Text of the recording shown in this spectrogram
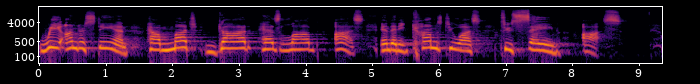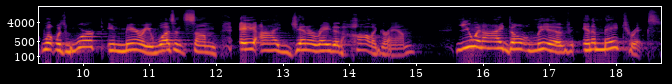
we understand how much God has loved us and that he comes to us to save us. What was worked in Mary wasn't some AI generated hologram. You and I don't live in a matrix.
